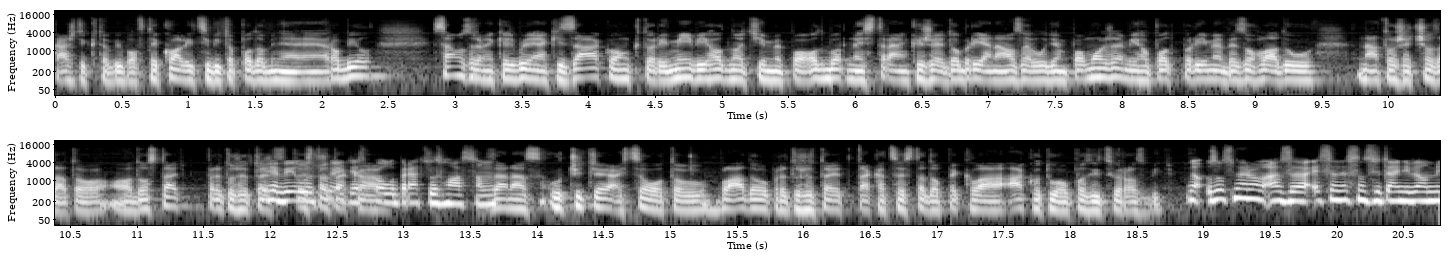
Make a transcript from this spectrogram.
každý, kto by bol v tej koalícii, by to podobne robil. Samozrejme, keď bude nejaký zákon, ktorý my vyhodnotíme po odbornej stránke, že je dobrý a naozaj ľuďom pomôže, my ho podporíme bez ohľadu na to, že čo za to e, dostať. Pretože to Čiže je, je taká, spoluprácu s hlasom. Za nás určite aj s celou tou vládou, pretože to je taká cesta do pekla, ako tú opozíciu rozbiť. No, so Smerom a z SNS som si to ani veľmi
